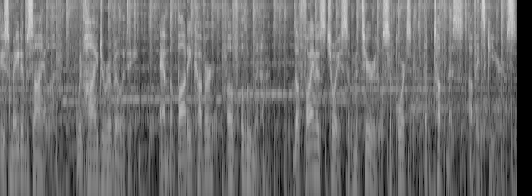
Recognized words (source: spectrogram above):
is made of Zaion with high durability and the body cover of aluminum. The finest choice of material supports the toughness of its gears.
